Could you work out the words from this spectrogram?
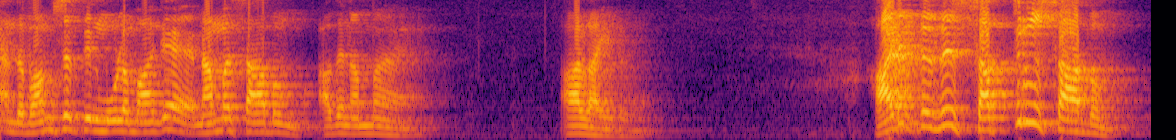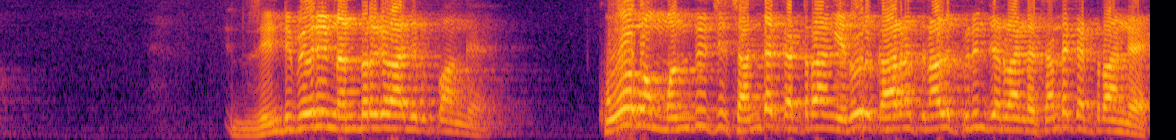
அந்த வம்சத்தின் மூலமாக நம்ம சாபம் அதை நம்ம ஆளாயிடுவோம். அடுத்தது சத்ரு சாபம். ரெண்டு பேரும் நண்பர்களாக இருப்பாங்க. கோபம் வந்துச்சு சண்டை கட்டுறாங்க. ஏதோ ஒரு காரணத்தினால பிரிஞ்சிடுறாங்க சண்டை கட்டுறாங்க.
